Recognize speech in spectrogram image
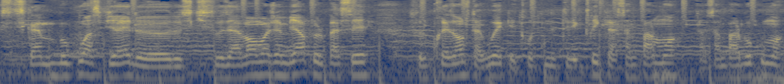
c'est quand même beaucoup inspiré de, de ce qui se faisait avant. Moi j'aime bien un peu le passé, parce que le présent, je t'avoue, avec les trottinettes électriques, là ça me parle moins, ça, me parle beaucoup moins.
